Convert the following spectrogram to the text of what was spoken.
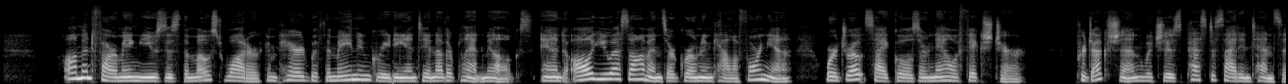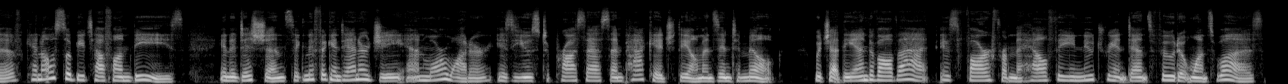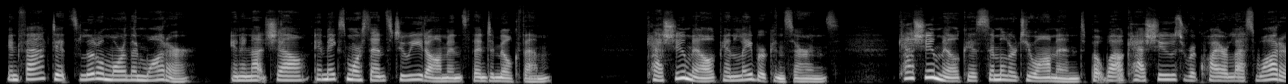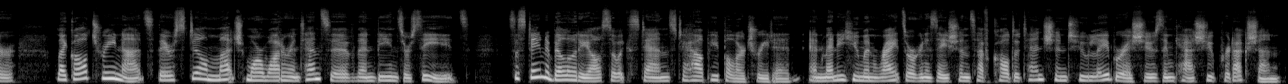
Almond farming uses the most water compared with the main ingredient in other plant milks, and all U.S. almonds are grown in California, where drought cycles are now a fixture. Production, which is pesticide intensive, can also be tough on bees. In addition, significant energy and more water is used to process and package the almonds into milk, which at the end of all that is far from the healthy, nutrient dense food it once was. In fact, it's little more than water. In a nutshell, it makes more sense to eat almonds than to milk them. Cashew milk and labor concerns. Cashew milk is similar to almond, but while cashews require less water, like all tree nuts, they're still much more water intensive than beans or seeds. Sustainability also extends to how people are treated, and many human rights organizations have called attention to labor issues in cashew production.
